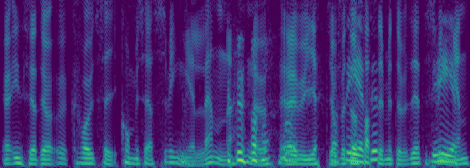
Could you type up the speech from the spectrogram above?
Jag inser att jag kommer säga, Svingelen nu. Det är ju jättejobbigt att heter- fatta i mitt huvud. Det heter Svingen.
